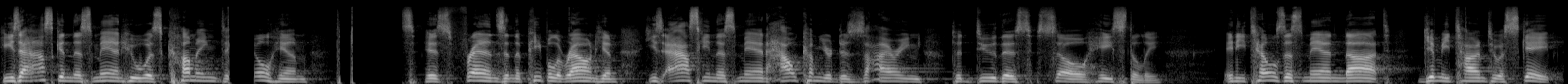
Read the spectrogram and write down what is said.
He's asking this man who was coming to kill him, his friends and the people around him, he's asking this man, How come you're desiring to do this so hastily? And he tells this man not, Give me time to escape,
